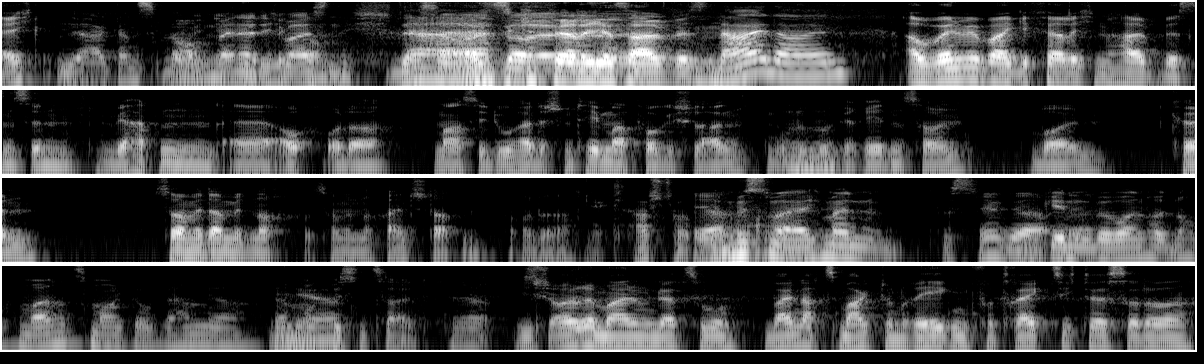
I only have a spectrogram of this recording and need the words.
Echt? Ja, ganz genau. ich nicht Bennett, ich weiß nicht. Ja, Das- Das ist also, gefährliches äh, Halbwissen. Nein, nein. Aber wenn wir bei gefährlichen Halbwissen sind, wir hatten äh, auch, oder Marci, du hattest ein Thema vorgeschlagen, worüber Mhm. wir reden sollen, wollen, können. Sollen wir damit noch, sollen wir noch reinstarten? Oder? Ja, klar, stopp. Ja. Müssen wir ja, ich meine, das- Ja, wir, gehen, ja. wir wollen heute noch auf den Weihnachtsmarkt, aber wir haben ja, wir haben noch ein bisschen Zeit. Wie ist eure Meinung dazu? Weihnachtsmarkt und Regen, verträgt sich das oder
